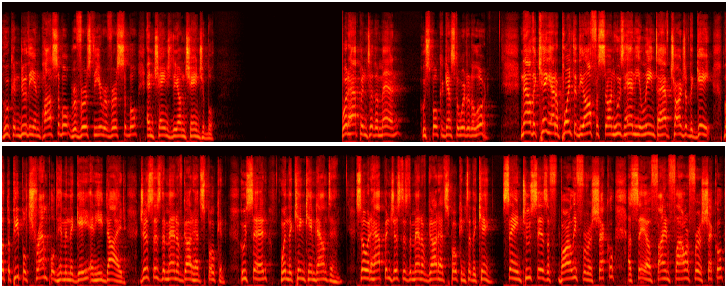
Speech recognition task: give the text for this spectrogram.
who can do the impossible, reverse the irreversible, and change the unchangeable. What happened to the man who spoke against the word of the Lord? Now the king had appointed the officer on whose hand he leaned to have charge of the gate, but the people trampled him in the gate and he died, just as the man of God had spoken, who said, when the king came down to him. So it happened just as the man of God had spoken to the king, saying, Two seahs of barley for a shekel, a seah of fine flour for a shekel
